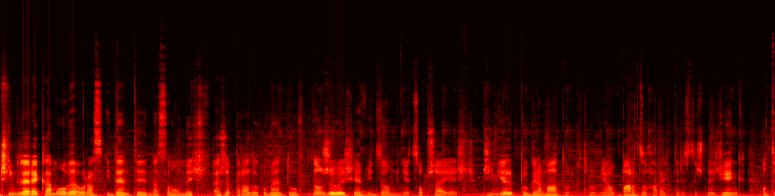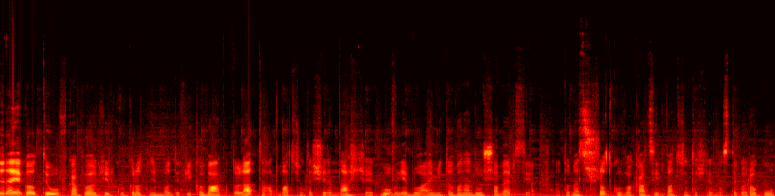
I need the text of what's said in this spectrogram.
Jingle reklamowe oraz identy na samą myśl w erze paradokumentów zdążyły się widzom nieco przejeść. Jingle programator, który miał bardzo charakterystyczny dźwięk, o tyle jego tyłówka była kilkukrotnie modyfikowana. Do lata 2017 głównie była emitowana dłuższa wersja, natomiast w środku wakacji 2017 roku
